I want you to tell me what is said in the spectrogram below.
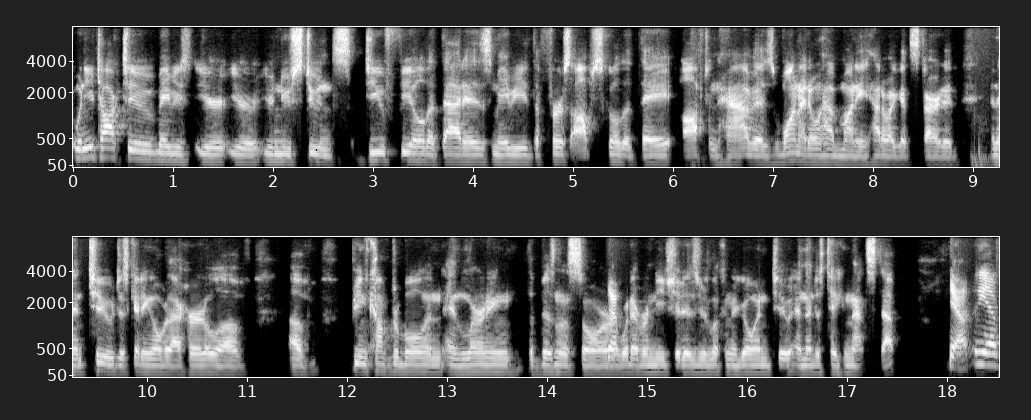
when you talk to maybe your your your new students do you feel that that is maybe the first obstacle that they often have is one i don't have money how do i get started? And then two just getting over that hurdle of of being comfortable and, and learning the business or yep. whatever niche it is you're looking to go into and then just taking that step? Yeah yeah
